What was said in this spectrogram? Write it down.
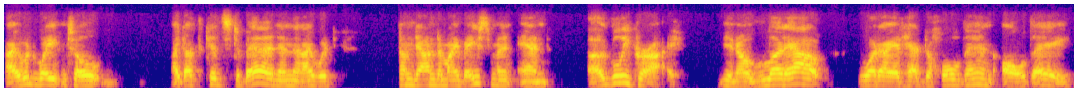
I would wait until I got the kids to bed and then I would come down to my basement and ugly cry, you know, let out what I had had to hold in all day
